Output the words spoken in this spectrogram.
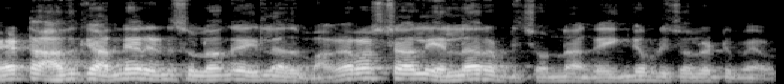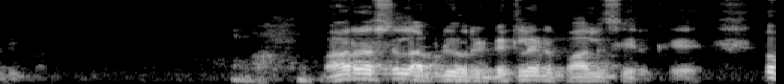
கேட்டா அதுக்கு அந்நேரம் என்ன சொல்லுவாங்க? இல்ல அது மகாராஷ்டிரால எல்லாரும் அப்படி சொன்னாங்க. இங்க அப்படி சொல்லட்டுமே அப்படிமா மகாராஷ்டிரால அப்படி ஒரு டிக்ளேர்டு பாலிசி இருக்கு. இப்ப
